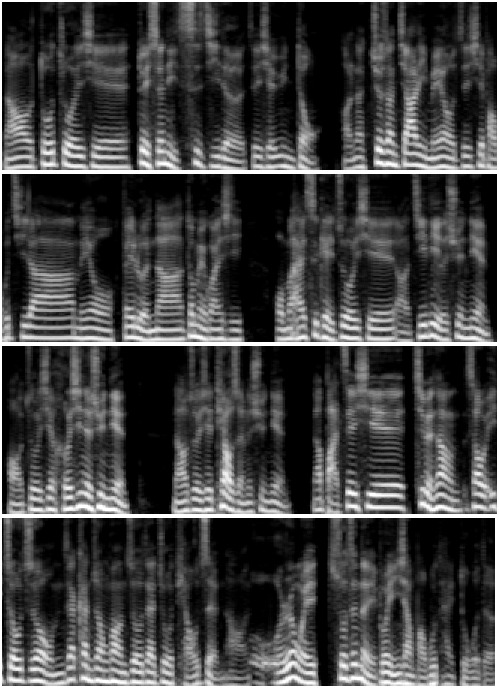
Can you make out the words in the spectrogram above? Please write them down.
然后多做一些对身体刺激的这些运动。好，那就算家里没有这些跑步机啦，没有飞轮呐，都没有关系。我们还是可以做一些啊肌力的训练，好，做一些核心的训练，然后做一些跳绳的训练，然后把这些基本上稍微一周之后，我们再看状况之后再做调整哈。我我认为说真的也不会影响跑步太多的，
